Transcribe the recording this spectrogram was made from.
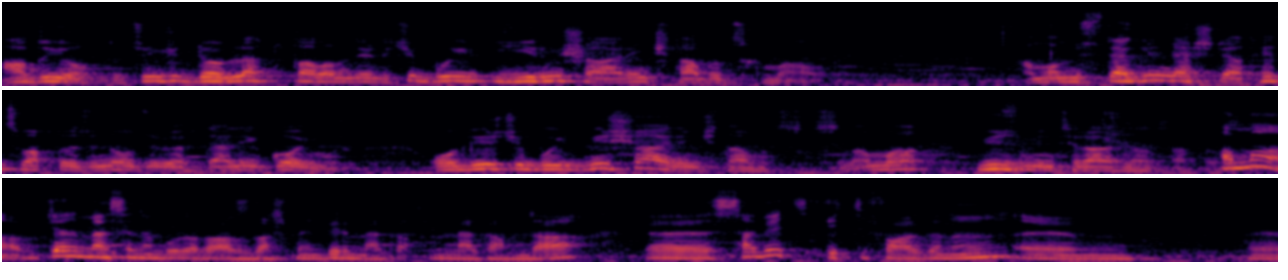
adı yoxdur. Çünki dövlət tutalım dedi ki, bu il 20 şairin kitabı çıxmalıdır. Amma müstəqil nəşriyyat heç vaxt özünə o cür öhdəlik qoymur. O deyir ki, bu il bir şairin kitabı çıxsın, amma 100 min tirajla satılsın. Amma gəl mən səninlə burada razılaşmayım bir məqa məqamda. E, Sovet İttifaqının e, e,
